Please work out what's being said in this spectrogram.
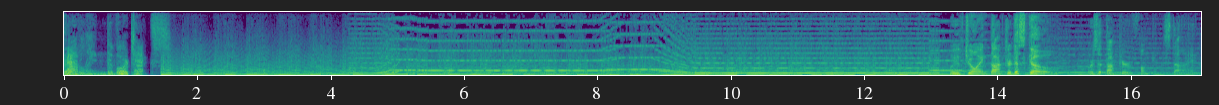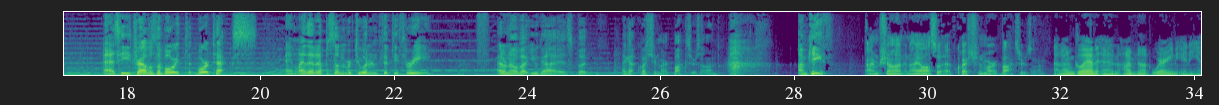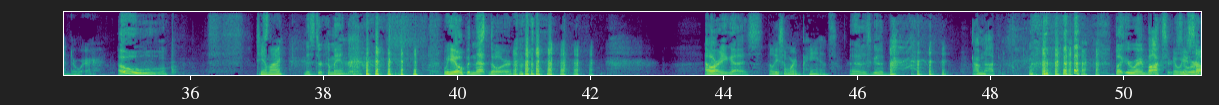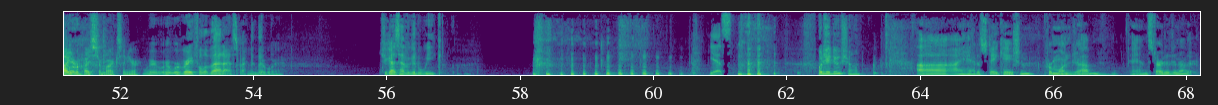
Traveling the Vortex. We've joined Dr. Disco, or is it Dr. Funkenstein, as he travels the vor- vortex and landed at episode number 253. I don't know about you guys, but I got question mark boxers on. I'm Keith. I'm Sean, and I also have question mark boxers on. And I'm Glenn, and I'm not wearing any underwear. Oh, TMI? Mr. Commando. we opened that door. How are you guys? At least I'm wearing pants. That is good. I'm not. But you're wearing boxers. we so we're- saw your question marks on your We're, we're, we're grateful of that aspect of it. underwear. Did you guys have a good week? Yes. What'd you do, Sean? Uh, I had a staycation from one job and started another.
